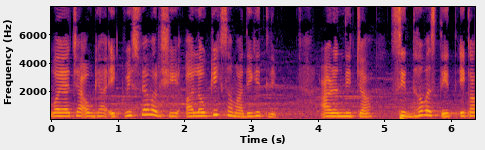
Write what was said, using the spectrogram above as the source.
वयाच्या अवघ्या एकविसव्या वर्षी अलौकिक समाधी घेतली. आळंदीच्या सिद्धवस्तीत एका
